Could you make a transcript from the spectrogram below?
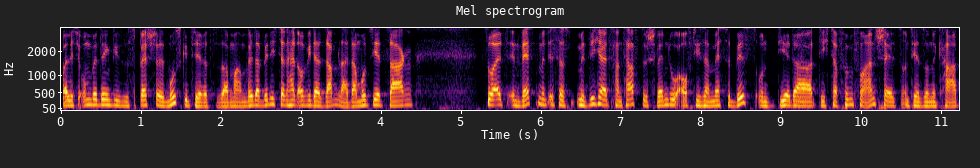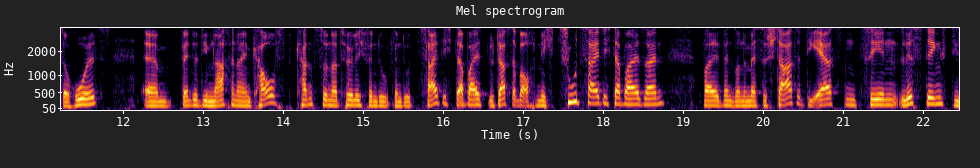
weil ich unbedingt diese Special Musketiere zusammen haben will. Da bin ich dann halt auch wieder Sammler. Da muss ich jetzt sagen, so als Investment ist das mit Sicherheit fantastisch, wenn du auf dieser Messe bist und dir da dich da fünfmal anstellst und dir so eine Karte holst. Ähm, wenn du die im Nachhinein kaufst, kannst du natürlich, wenn du wenn du zeitig dabei, du darfst aber auch nicht zu zeitig dabei sein, weil wenn so eine Messe startet, die ersten zehn Listings, die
